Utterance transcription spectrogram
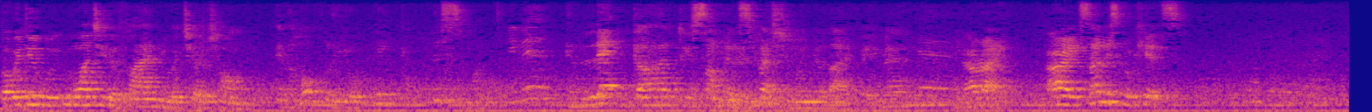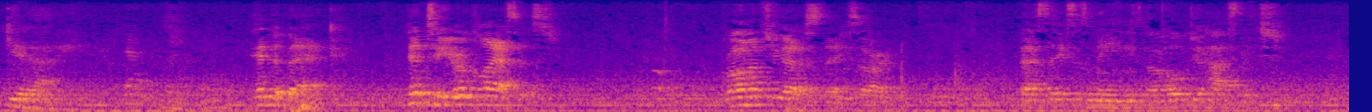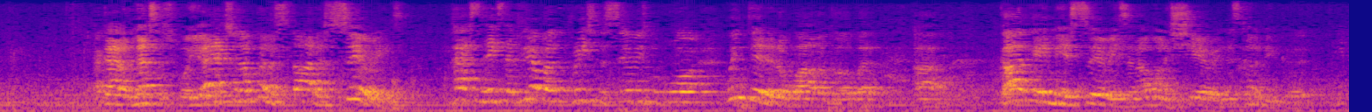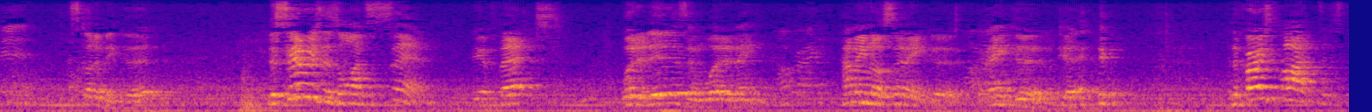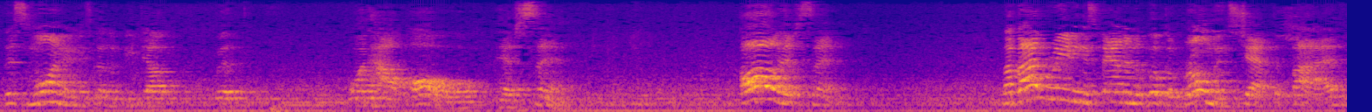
But we do, we want you to find you a church home. And hopefully you'll pick this one. Amen. And let God do something special in your life. Amen. All right. All right, Sunday school kids. Get out of here. head to back. Head to your classes. Grown-ups, you gotta stay. Sorry. Pastor Hicks is mean. He's gonna hold you hostage. I got a message for you. Actually, I'm gonna start a series. Pastor Hicks, have you ever preached a series before? We did it a while ago, but uh, God gave me a series and I want to share it. and It's gonna be good. Amen. It's gonna be good. The series is on sin, the effects, what it is and what it ain't. All right. How many know sin ain't good? It ain't good, okay? and the first part this, morning is going to be dealt with on how all have sinned. All have sinned. My Bible reading is found in the book of Romans, chapter 5.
